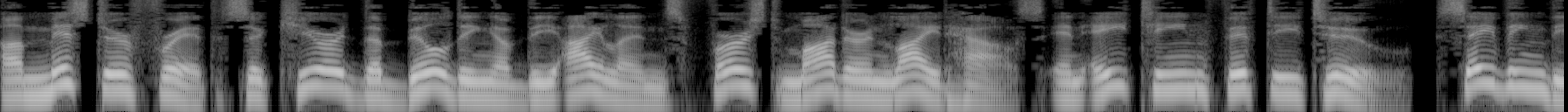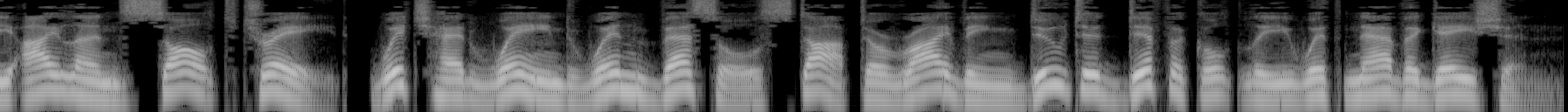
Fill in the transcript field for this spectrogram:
A Mr. Frith secured the building of the island's first modern lighthouse in 1852, saving the island's salt trade, which had waned when vessels stopped arriving due to difficulty with navigation.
